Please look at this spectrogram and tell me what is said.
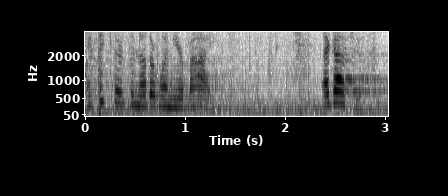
I think there's another one nearby. I got you.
